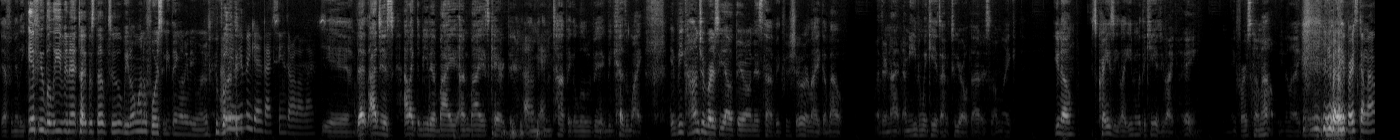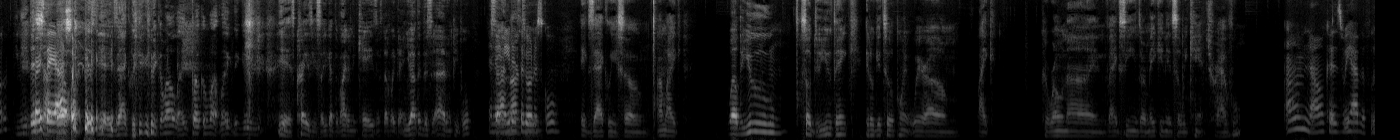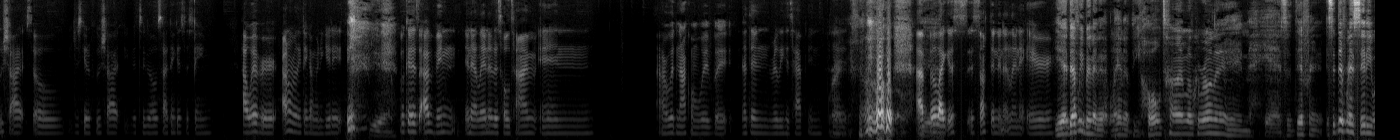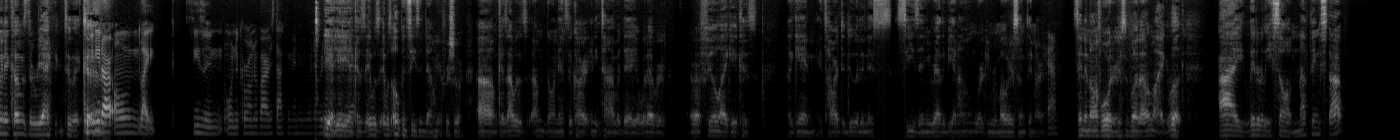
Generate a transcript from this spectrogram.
Definitely. If you believe in that type of stuff too, we don't want to force anything on anyone. I But mean, we've been getting vaccines all our lives. Yeah, that I just I like to be the bi unbiased character Oh, okay. in the topic a little bit because I'm like it'd be controversy out there on this topic for sure, like about whether or not I mean even with kids, I have a two year old daughter, so I'm like, you know, it's crazy. Like even with the kids, you're like, hey, when they first come out, you're like, you, when know, they first come out. you need this first shot, day out. shot, this, yeah, exactly. they come out like broke them up, like they give you, yeah, it's crazy. So you got the vitamin K's and stuff like that, and you have to decide, and people And they needed to go to school. Exactly. So I'm like, well, do you? So do you think it'll get to a point where, um, like, Corona and vaccines are making it so we can't travel? Um, no, because we have the flu shot, so you just get a flu shot, you get to go. So I think it's the same. However, I don't really think I'm gonna get it Yeah. because I've been in Atlanta this whole time, and I would knock on wood, but nothing really has happened. Right. So I Yeah. feel like it's it's something in Atlanta air. Yeah, definitely been in Atlanta the whole time of Corona, and yeah, it's a different, it's a different city when it comes to reacting to it. We need our own like season on the coronavirus documentary whenever Yeah, yeah, yeah. Because it was it was open season down here for sure. Um, because I was I'm doing Instacart any time of day or whatever, whenever I feel like it. Because again, it's hard to do it in this season. You'd rather be at home working remote or something, or Yeah. sending off orders. But I'm like, look, I literally saw nothing stop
